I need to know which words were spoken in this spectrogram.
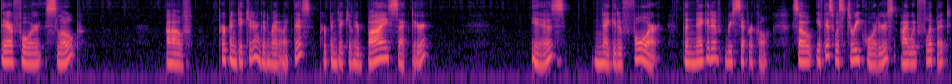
therefore, slope of perpendicular, I'm going to write it like this, perpendicular bisector is negative 4, the negative reciprocal. So if this was 3 quarters, I would flip it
